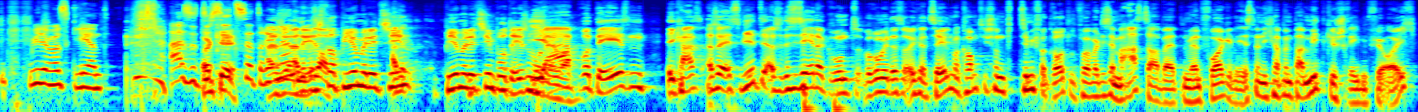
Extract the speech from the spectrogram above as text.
Wieder was gelernt. Also, du Okay. sitzt da drinnen. also Ernesto, auf. Biomedizin, Biomedizin, Prothesen, Ja, whatever. Prothesen. Ich kann's, also es wird ja, also das ist ja eh der Grund, warum ich das euch erzähle. Man kommt sich schon ziemlich vertrottelt vor, weil diese Masterarbeiten werden vorgelesen und ich habe ein paar mitgeschrieben für euch,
